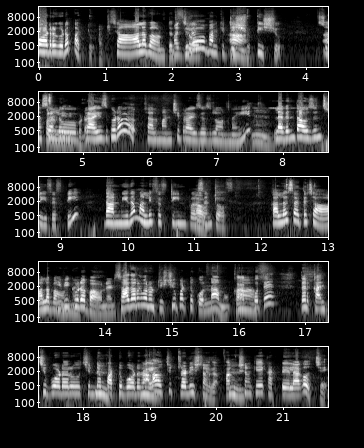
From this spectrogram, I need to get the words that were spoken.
బార్డర్ కూడా పట్టు. చాలా బాగుంటుంది. మధ్యలో మనకి టిష్యూ టిష్యూ అసలు ప్రైస్ కూడా. చాలా మంచి ప్రైజెస్లో ఉన్నాయి. లెవెన్ థౌసండ్ త్రీ ఫిఫ్టీ దాని మీద మళ్ళీ ఫిఫ్టీన్ పర్సెంట్ ఆఫ్ కలర్స్ అయితే చాలా ఇవి బాగున్నాయి. కూడా బాగున్నాయండి సాధారణంగా మనం టిష్యూ పట్టు కొన్నాము. కాకపోతే దాని కంచి బోర్డరు చిన్న పట్టు బోర్డర్ అలా వచ్చి ట్రెడిషనల్గా ఫంక్షన్ కే కట్టేలాగా వచ్చాయి.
